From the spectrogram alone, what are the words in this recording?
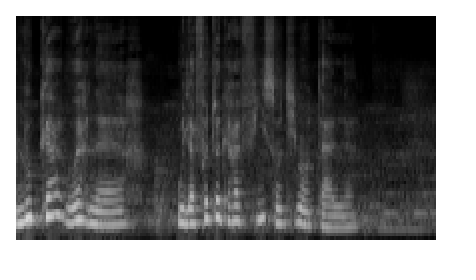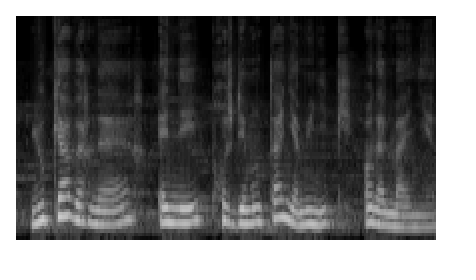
Luca Werner ou la photographie sentimentale. Luca Werner est né proche des montagnes à Munich, en Allemagne.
